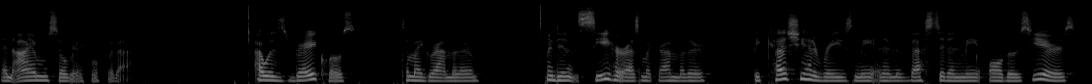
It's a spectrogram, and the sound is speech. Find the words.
And I am so grateful for that. I was very close to my grandmother. I didn't see her as my grandmother, because she had raised me and invested in me all those years,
